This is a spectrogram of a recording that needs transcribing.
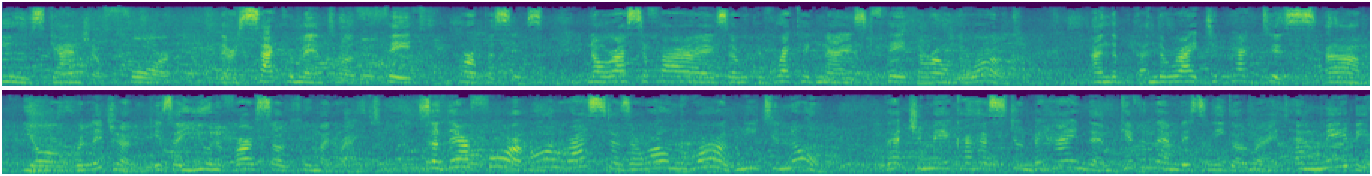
use ganja for their sacramental faith purposes. Now, Rastafari is a recognized faith around the world, and the, and the right to practice um, your religion is a universal human right. So, therefore, all Rastas around the world need to know that Jamaica has stood behind them, given them this legal right, and maybe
